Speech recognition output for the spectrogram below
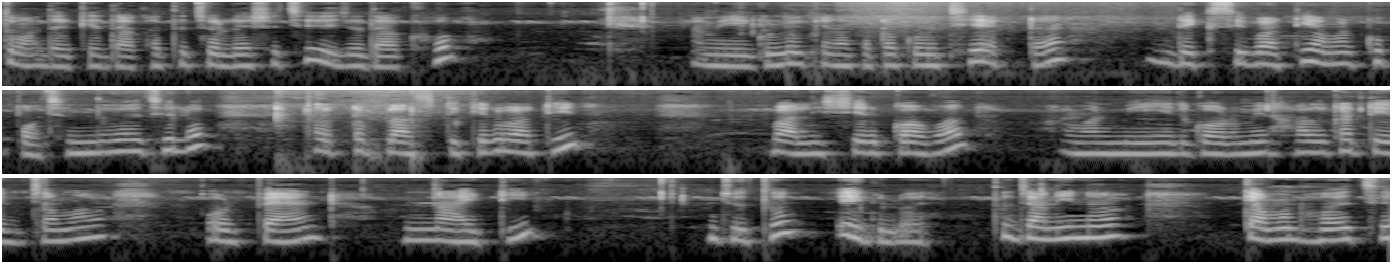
তোমাদেরকে দেখাতে চলে এসেছি। এই যে দেখো, আমি এগুলো কেনাকাটা করেছি। একটা ডেক্সি বাটি আমার খুব পছন্দ হয়েছিল একটা প্লাস্টিকের বাটি, বালিশের কভার, আমার মেয়ের গরমের হালকা টেপ জামা, ওর প্যান্ট, নাইটি, জুতো এগুলো তো জানি না কেমন হয়েছে,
